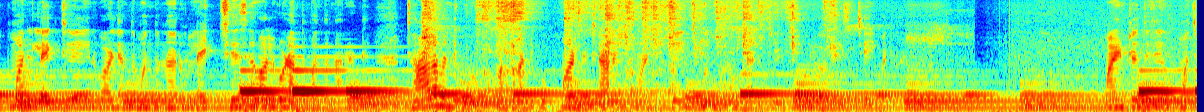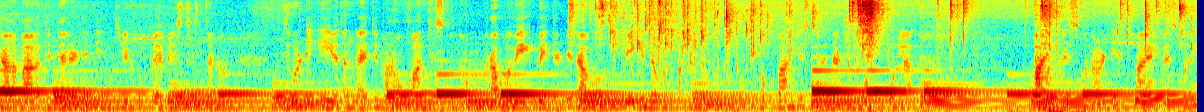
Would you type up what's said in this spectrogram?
ఉప్మాని లైక్ చేయని వాళ్ళు ఎంతమంది ఉన్నారు? లైక్ చేసే వాళ్ళు కూడా అంతమంది ఉన్నారండి. చాలామందికి కొంతమందికి ఉప్మా అంటే చాలా ఇష్టం అండి. చేయించుకొని ఉంటారు జీడిపప్పులో వేసి చేయమని. మా ఇంట్లో అయితే ఉప్మా చాలా బాగా తింటారండి. నేను జీడిపప్పులో వేసి చేస్తాను. ఇదిగోండి ఈ విధంగా అయితే మనం ఉప్పాన్ తీసుకుందాం. రవ్వ వేగిపోయిందండి. రవ్వ వేగిన రవ్వను పక్కన పెట్టుకున్నాము ఉప్పాన్ పాన్ తీసుకుని దాంట్లో మూడు స్పూన్ల ఆయిల్ వేసుకున్నామండి ఆయిల్ వేసుకొని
